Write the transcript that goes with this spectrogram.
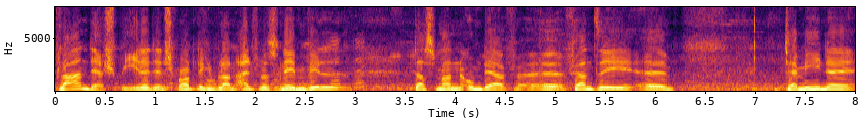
Plan der Spiele, den sportlichen Plan Einfluss nehmen will, dass man um der äh, Fernsehtermine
